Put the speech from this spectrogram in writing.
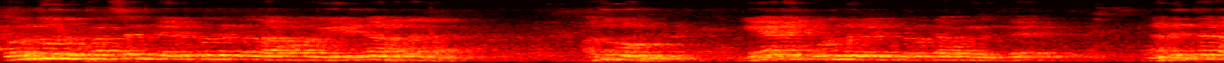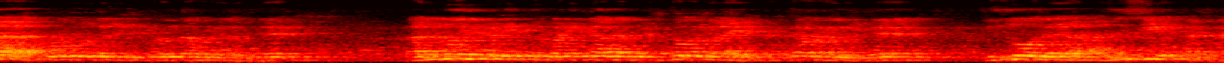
தொண்ணூறு பர்சன்ட் எடுப்பது என்பது அவ்வளவு எளிதானதல்ல அதுவும் ஏழை குடும்பங்களில் பிறந்தவர்களுக்கு நடுத்தர குடும்பங்களில் பிறந்தவர்களுக்கு கல்லூரி படித்து படிக்காத பெற்றோர்களை பெற்றவர்களுக்கு இது ஒரு அதிசயத்தக்க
